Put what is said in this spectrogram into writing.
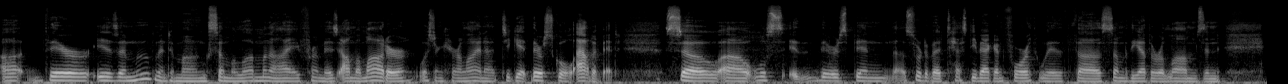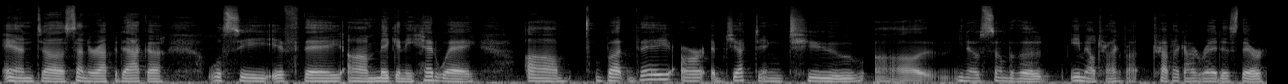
uh, there is a movement among some alumni from his alma mater, Western Carolina, to get their school out of it. So uh, we'll see, there's been uh, sort of a testy back and forth with uh, some of the other alums and and uh, Senator Apodaca. We'll see if they um, make any headway. Um, but they are objecting to, uh, you know, some of the email tra- traffic I read as their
